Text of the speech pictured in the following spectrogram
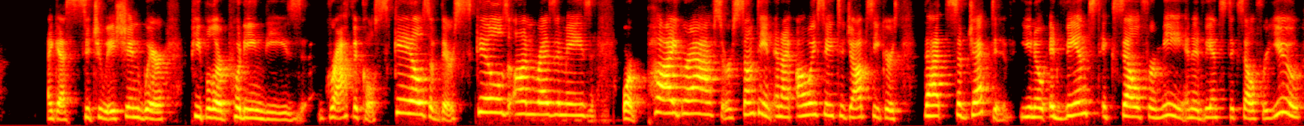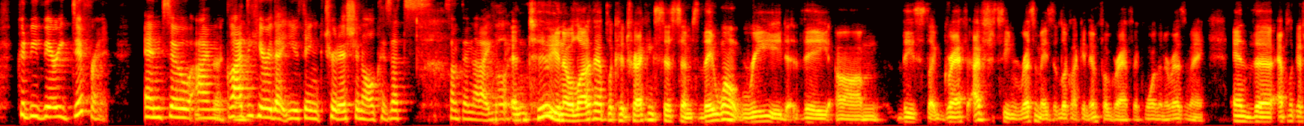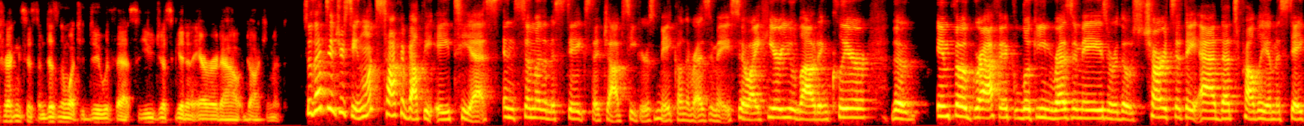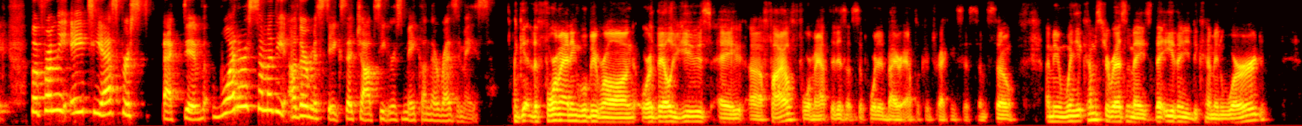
I guess, situation where people are putting these graphical scales of their skills on resumes or pie graphs or something. And I always say to job seekers, that's subjective. You know, advanced Excel for me and advanced Excel for you could be very different and so I'm glad to hear that you think traditional because that's something that I well, and two, you know, a lot of applicant tracking systems they won't read the um these like graph I've seen resumes that look like an infographic more than a resume. And the applicant tracking system doesn't know what to do with that. So you just get an errored out document. So that's interesting. Let's talk about the ATS and some of the mistakes that job seekers make on the resume. So I hear you loud and clear. The infographic looking resumes or those charts that they add, that's probably a mistake. But from the ATS perspective, what are some of the other mistakes that job seekers make on their resumes? Again, the formatting will be wrong, or they'll use a uh, file format that isn't supported by your applicant tracking system. So, I mean, when it comes to resumes, they either need to come in Word,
